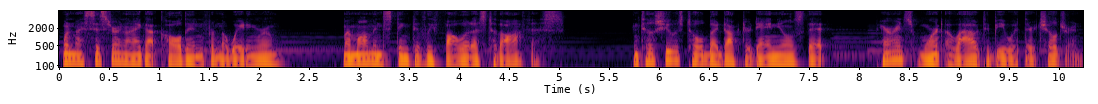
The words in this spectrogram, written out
When my sister and I got called in from the waiting room, my mom instinctively followed us to the office until she was told by Dr. Daniels that parents weren't allowed to be with their children,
